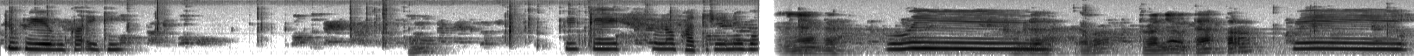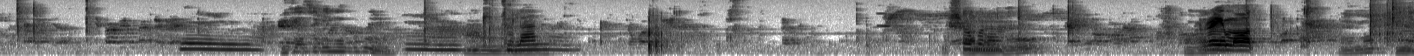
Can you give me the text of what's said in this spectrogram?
Iki piye buka iki? hmm? Iki ono baterainya kok. akhirnya udah Wih. udah apa drone-nya udah ter Wih. Hmm. dikasih lihat mana ya Hmm. Jalan. kita Coba. Oke, Remote. remote-nya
